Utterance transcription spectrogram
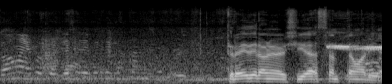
Toma, después, ¿por qué se te pierden las camisas? Trae de la Universidad Santa María.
